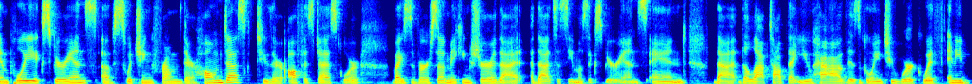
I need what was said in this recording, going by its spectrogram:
employee experience of switching from their home desk to their office desk or vice versa making sure that that's a seamless experience and that the laptop that you have is going to work with any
